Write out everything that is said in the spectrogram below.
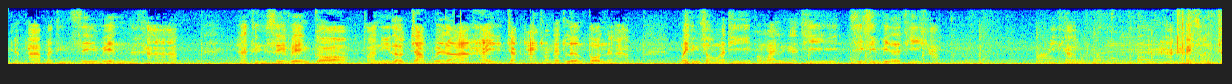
เดี๋ยวพามาถึงเซเว่นนะครับ ถ้าถึงเซเว่นก็ตอนนี้เราจับเวลาให้จากอ่านตั้งแต่เริ่มต้นนะครับ ไม่ถึง 2 นาทีประมาณ 1 นาที 40 วินาทีครับนี่ครับ หากใครสนใจ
